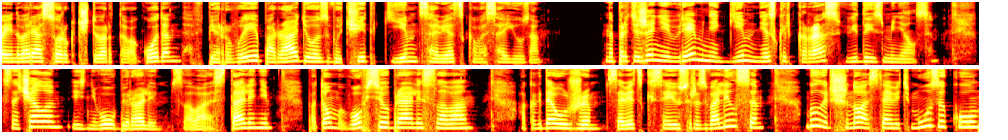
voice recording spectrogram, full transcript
января 1944 года впервые по радио звучит гимн Советского Союза – на протяжении времени гимн несколько раз видоизменялся. Сначала из него убирали слова о Сталине, потом и вовсе убрали слова. А когда уже Советский Союз развалился, было решено оставить музыку,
